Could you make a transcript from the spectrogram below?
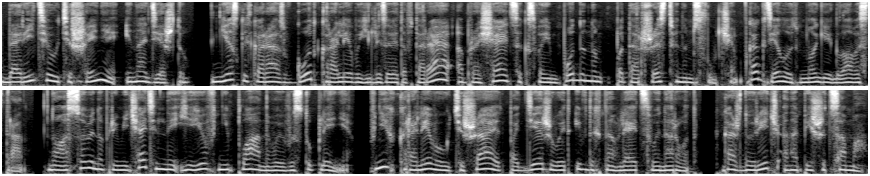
Дарите утешение и надежду. Несколько раз в год королева Елизавета II обращается к своим подданным по торжественным случаям, как делают многие главы стран. Но особенно примечательны ее внеплановые выступления. В них королева утешает, поддерживает и вдохновляет свой народ. Каждую речь она пишет сама.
